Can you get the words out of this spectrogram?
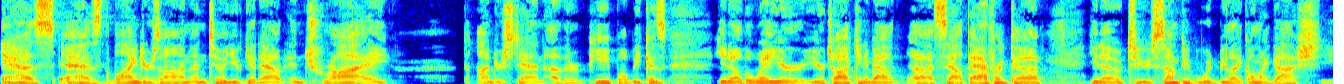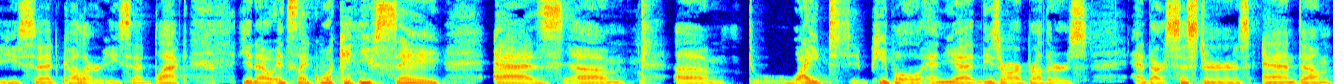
has has the blinders on until you get out and try to understand other people. Because you know the way you're you're talking about uh, South Africa, you know, to some people would be like, oh my gosh, he said color, he said black, you know, it's like what can you say as um, um, white people, and yet these are our brothers and our sisters. And um,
